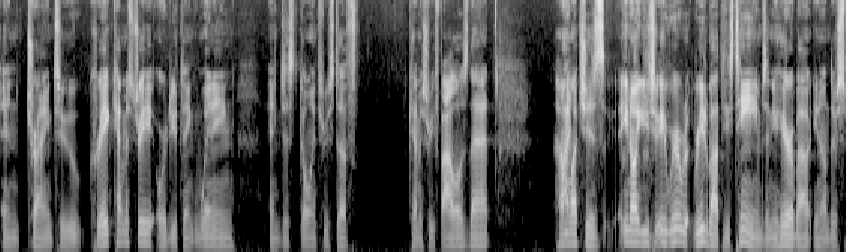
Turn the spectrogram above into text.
and trying to create chemistry, or do you think winning and just going through stuff, chemistry follows that? How I- much is you know you, you read about these teams and you hear about you know there's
